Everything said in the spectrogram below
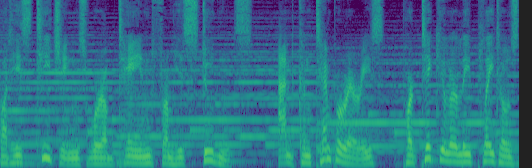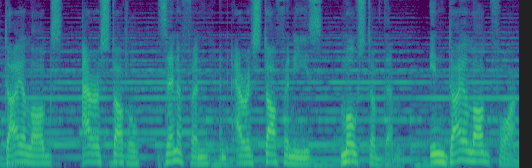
but his teachings were obtained from his students and contemporaries, particularly Plato's dialogues Aristotle, Xenophon, and Aristophanes, most of them, in dialogue form.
